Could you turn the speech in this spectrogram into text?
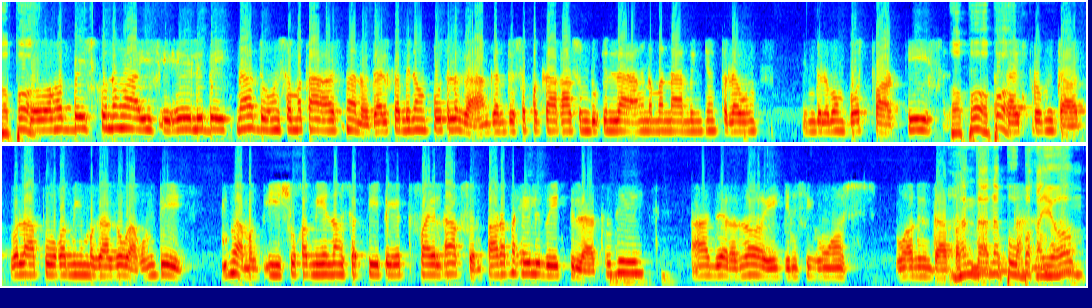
Opo. So, ang advice ko na nga is i-elevate na doon sa mataas na, no? Dahil kami naman po talaga, hanggang doon sa pagkakasunduin lang naman namin yung dalawang, yung dalawang both parties. Opo, opo. Aside from that, wala po kaming magagawa. Kundi, yun nga, mag-issue kami ng certificate file action para ma-elevate nila to the other ano, agency kung, kung ano yung dapat. Handa na po ba kayo,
